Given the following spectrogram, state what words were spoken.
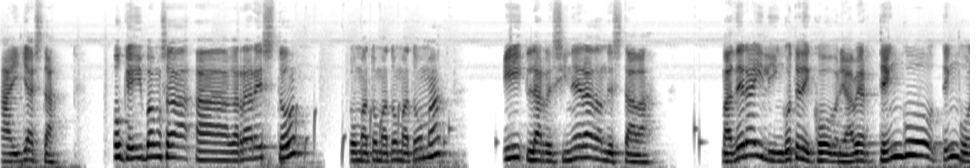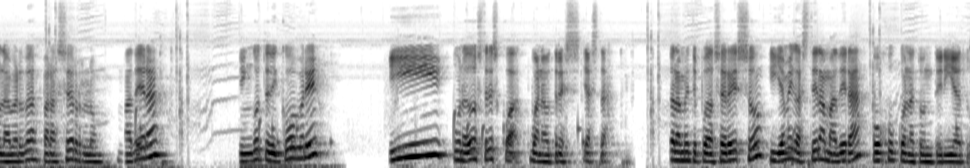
Ahí ya está. Ok, vamos a, a agarrar esto. Toma, toma, toma, toma. Y la resinera, ¿dónde estaba? Madera y lingote de cobre. A ver, tengo, tengo la verdad para hacerlo. Madera, lingote de cobre y 1, 2, 3, 4, bueno, 3, ya está. Solamente puedo hacer eso y ya me gasté la madera. Ojo con la tontería, tú.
